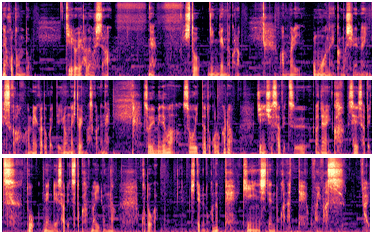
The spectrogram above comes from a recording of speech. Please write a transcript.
ね、ほとんど黄色い肌をした、ね、人、人間だから、あんまり思わないかもしれないんですが、アメリカとか行っていろんな人いますからね。そういう意味では、そういったところから人種差別、あ、じゃないか、性差別と年齢差別とか、まあいろんなことが来てるのかなって、起因してんのかなって思います。はい。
